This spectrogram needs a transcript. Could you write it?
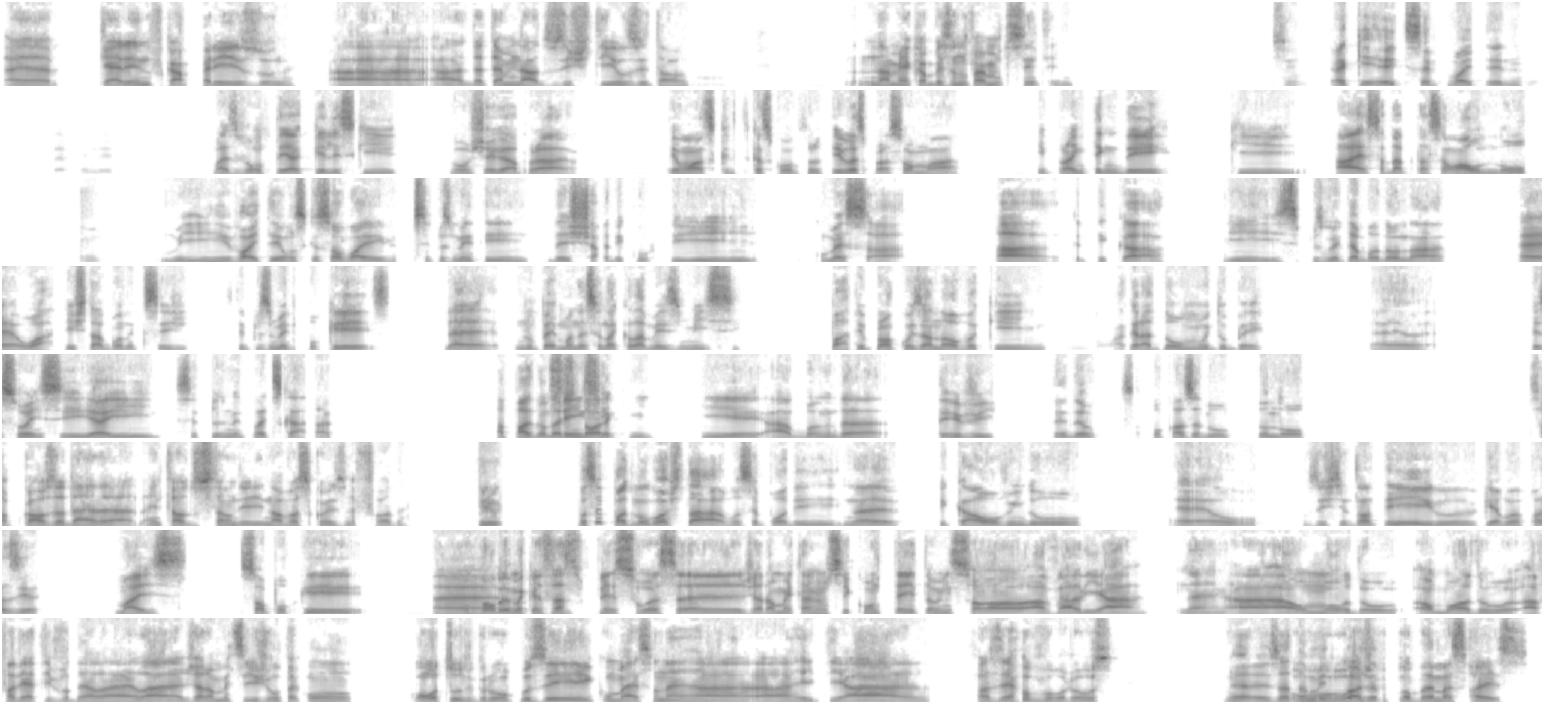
é, querendo ficar preso, né? A, a determinados estilos e tal. Na minha cabeça não faz muito sentido. Sim. É que hate sempre vai ter, né? Mas vão ter aqueles que vão chegar pra ter umas críticas construtivas pra somar e pra entender que há essa adaptação ao novo. E vai ter uns que só vai simplesmente deixar de curtir e começar a criticar e simplesmente abandonar é, o artista, a banda que seja, simplesmente porque né, não permaneceu naquela mesmice, partiu para uma coisa nova que não agradou muito bem é, a pessoa em si, aí simplesmente vai descartar. Apagando a Sim, história que, que a banda teve, entendeu? Só por causa do, do novo. Só por causa da, da introdução de novas coisas é foda. Você pode não gostar, você pode, né, ficar ouvindo é, o- os estilos antigos, que a banda fazia. Mas só porque. é, O problema é que essas pessoas é, geralmente elas não se contentam em só avaliar, né, ao modo, ao modo avaliativo dela. Ela geralmente se junta com, com outros grupos e começam, né, a, a hatear, fazer alvoroço. É, exatamente. O, acho exemplo, que o problema é só esse.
